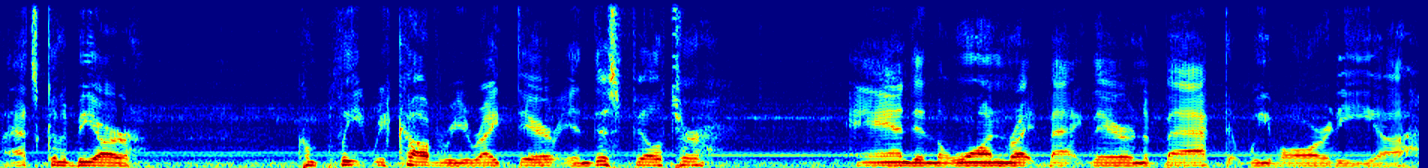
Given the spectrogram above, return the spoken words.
That's going to be our complete recovery right there in this filter and in the one right back there in the back that we've already uh,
